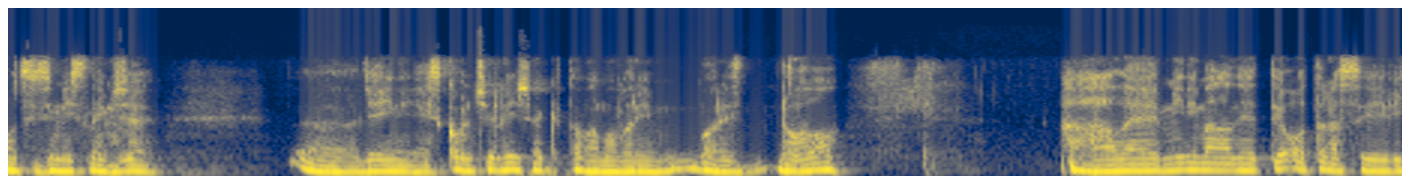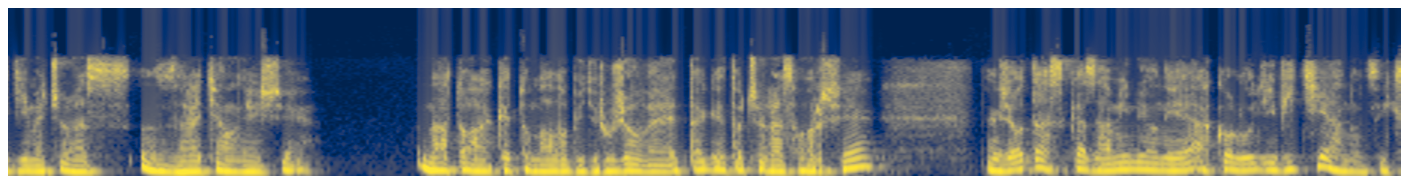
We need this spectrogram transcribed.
hoci si myslím, že e, dejiny neskončili, však to vám hovorím Boris dlho, ale minimálne tie otrasy vidíme čoraz zretelnejšie. Na to, aké to malo byť ružové, tak je to čoraz horšie. Takže otázka za milión je, ako ľudí vytiahnuť z ich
